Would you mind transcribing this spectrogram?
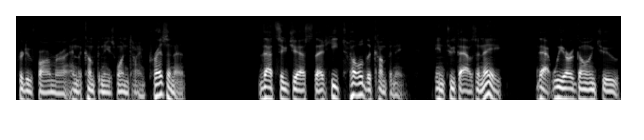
Purdue Pharma and the company's one time president, that suggests that he told the company in 2008 that we are going to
